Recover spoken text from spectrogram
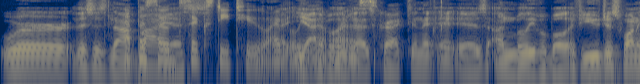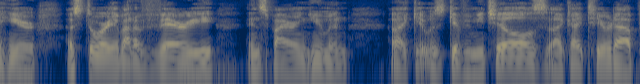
we're this is not Episode biased. sixty-two, I believe. yeah, I believe that's correct, and it, it is unbelievable. If you just want to hear a story about a very inspiring human, like it was giving me chills. Like I teared up.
